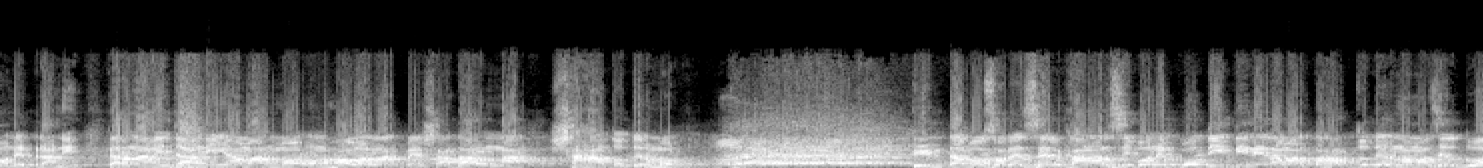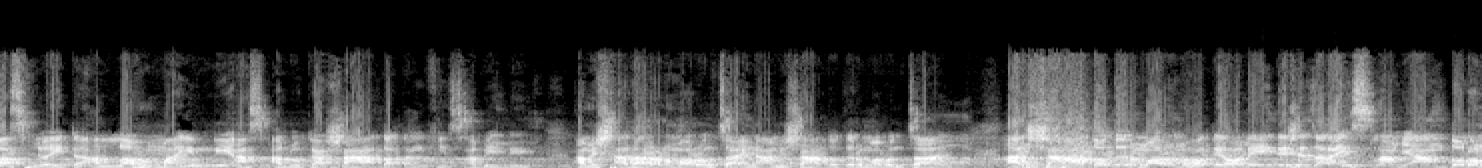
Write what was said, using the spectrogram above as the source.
মনে প্রাণে। কারণ আমি জানি আমার মরণ হওয়া লাগবে, সাধারণ না, শাহাদতের মরণ। তিনটা বছরে জেলখানার জীবনে প্রতিদিনের আমার তাহাজ্জুদের নামাজের দোয়া ছিল এটা। আল্লাহুম্মা ইন্নি আসআলুকা শাহাদাতান ফি সাবিলিক। আমি সাধারণ মরণ চাই না, আমি শাহাদতের মরণ চাই। আর শাহাদতের মরণ হতে হলে এই দেশে যারা ইসলামী আন্দোলন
